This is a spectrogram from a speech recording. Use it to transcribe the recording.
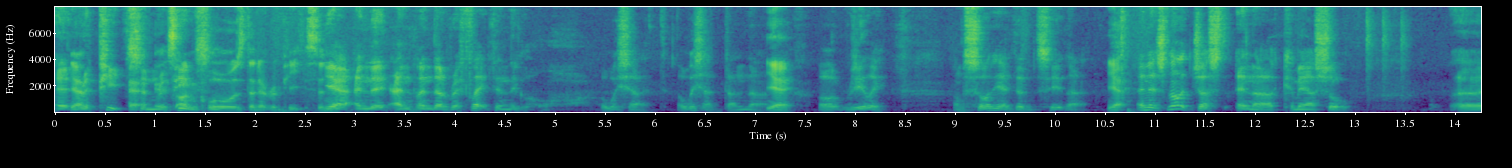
It yeah. repeats It- and it's unclosed and it repeats. And Yeah, and they, and when they're reflecting, they go, oh, "I wish I, I wish I'd done that." yeah, Or really, I'm sorry I didn't say that. yeah, And it's not just in a commercial uh,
